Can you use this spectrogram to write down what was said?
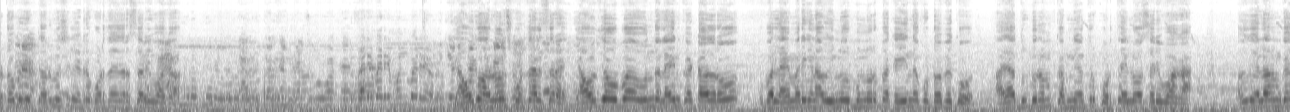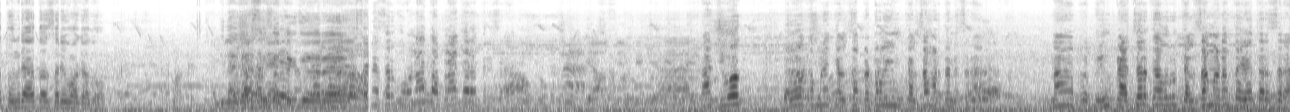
ಆಟೋಮೆಟಿಕ್ ಟರ್ಮಿನೇಷನ್ ಲೆಟರ್ ಕೊಡ್ತಾ ಇದ್ದಾರೆ ಸರ್ ಇವಾಗ. ಯಾವುದೋ ಅಲೌನ್ಸ್ ಕೊಡ್ತಾ ಇಲ್ಲ ಸರ್. ಯಾವುದೇ ಒಬ್ಬ ಒಂದು ಲೈನ್ ಕಟ್ ಆದರೂ ಒಬ್ಬ ಲೈಮರಿಗೆ ನಾವು ಇನ್ನೂರು ಮುನ್ನೂರು ರೂಪಾಯಿ ಕೈಯಿಂದ ಕೊಟ್ಟು ಹೋಗ್ಬೇಕು ಆಯಾ ದುಡ್ಡು ನಮ್ಮ ಕಮ್ಮಿ ಅಂತೂ ಕೊಡ್ತಾ ಇಲ್ವಾ ಸರ್ ಇವಾಗ? ಅದು ಎಲ್ಲ ನಮ್ಗೆ ತೊಂದರೆ ಆಗ್ತದೆ ಸರ್ ಇವಾಗ ಅದು. ಸರ್. ಗುರುನಾಥ್ ಅಪ್ನಾಕರ್ ಅಂತ್ರಿ ಸರ್? ನಾ ಜಿಯೋ ಜಿಯೋ ಕಂಪ್ನಿ ಕೆಲಸ ಪೆಟ್ರೋಲಿಂಗ್ ಕೆಲಸ ಮಾಡ್ತೇನೆ ಸರ್. ನಾ ಹಿಂಗೆ ಪ್ಯಾಚರ್ಕಾದ್ರೂ ಕೆಲಸ ಮಾಡಂತ ಹೇಳ್ತಾರೆ ಸರ್.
